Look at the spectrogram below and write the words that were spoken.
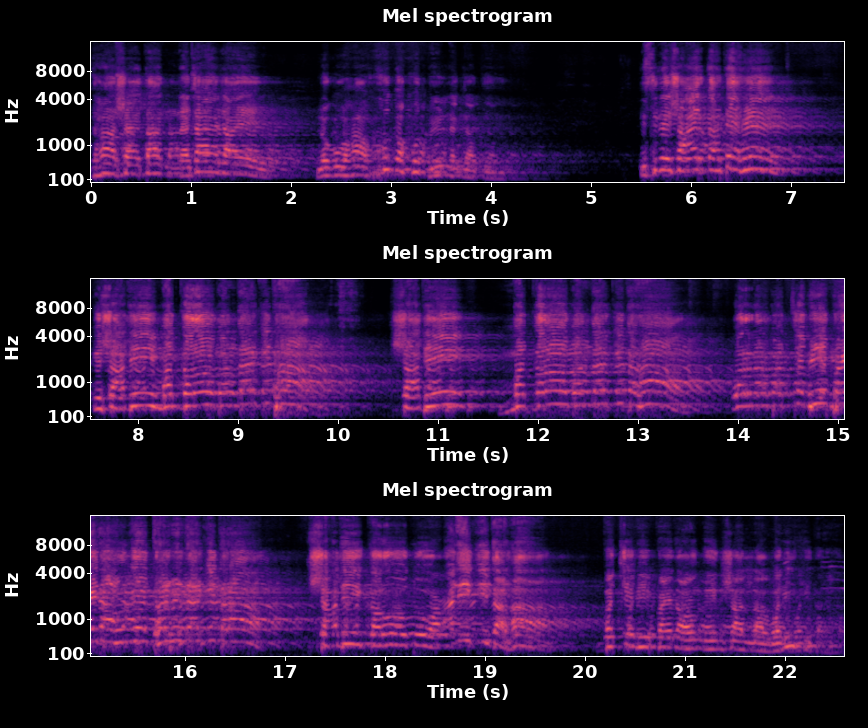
جہاں شیطان جایا جائے، لوگ وہاں خود بخود بھیڑ لگ جاتی ہے۔ اس لیے شاعر کہتے ہیں کہ شادی مت کرو بندر کی طرح۔ شادی مت کرو بندر کی طرح، ورنہ بچے بھی پیدا ہوں گے گھر بھی در کی طرح۔ شادی کرو تو علی کی طرح، بچے بھی پیدا ہوں گے انشاءاللہ ولی کی طرح۔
